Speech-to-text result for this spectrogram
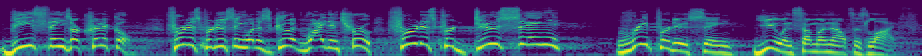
These things are critical. Fruit is producing what is good, right, and true. Fruit is producing, reproducing you in someone else's life.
